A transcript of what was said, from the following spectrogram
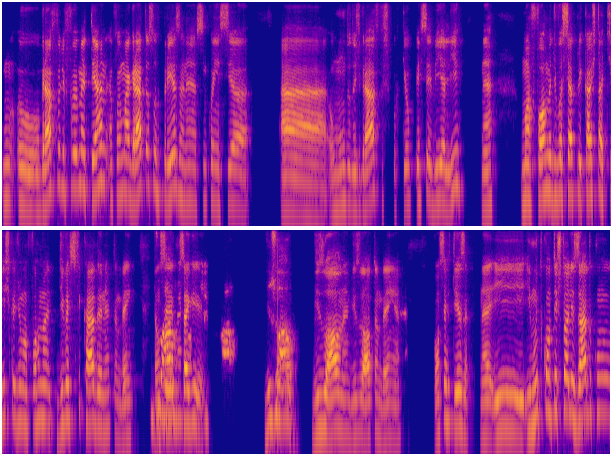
um, o, o grafo ele foi uma eterna, foi uma grata surpresa, né, assim conhecia a, o mundo dos gráficos, porque eu percebi ali, né, uma forma de você aplicar a estatística de uma forma diversificada, né, também. Então Visual, você né? consegue visual, visual, né, visual também, é. Com certeza, né? E, e muito contextualizado com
